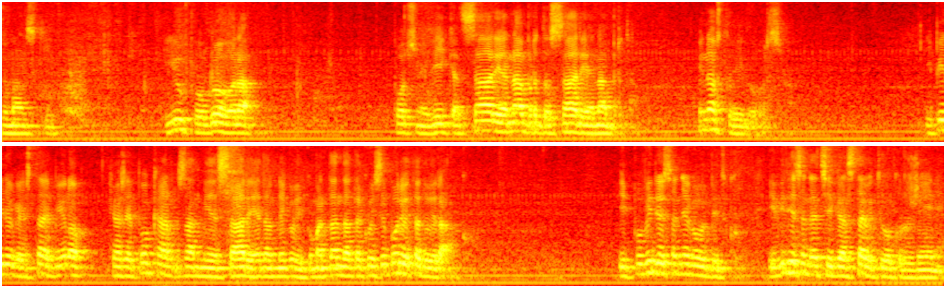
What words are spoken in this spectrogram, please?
džumanski. I upo govora počne vikat, Sarija na brdo, Sarija na brdo. I nastavi govor svoj. I pitao ga je šta je bilo, kaže, pokazan mi je Sarija, jedan od njegovih komandanta koji se borio tada u Iraku. I povidio sam njegovu bitku. I vidio sam da će ga staviti u okruženje,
